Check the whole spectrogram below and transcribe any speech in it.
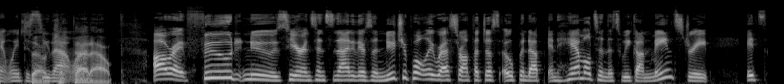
Can't wait to So see that check one. that out. All right, food news here in Cincinnati. There's a new Chipotle restaurant that just opened up in Hamilton this week on Main Street. It's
